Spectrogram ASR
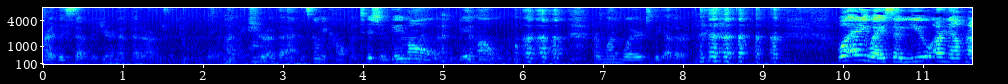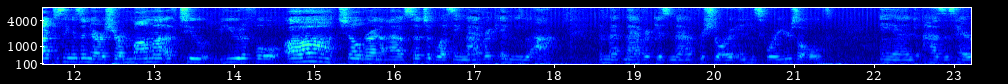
Rightly so, but you're gonna have better arms than him one day. I'm gonna make sure of that. It's gonna be competition. Game on. Game on. From one warrior to the other. well, anyway, so you are now practicing as a nurse. You're a mama of two beautiful ah children. Uh, such a blessing, Maverick and Mila. And Ma- Maverick is Mav for short, and he's four years old and has his hair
